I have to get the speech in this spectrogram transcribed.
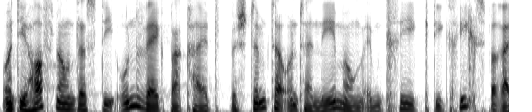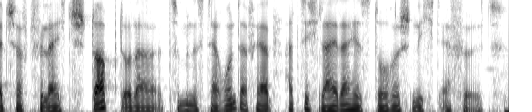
Und die Hoffnung, dass die Unwägbarkeit bestimmter Unternehmungen im Krieg die Kriegsbereitschaft vielleicht stoppt oder zumindest herunterfährt, hat sich leider historisch nicht erfüllt.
